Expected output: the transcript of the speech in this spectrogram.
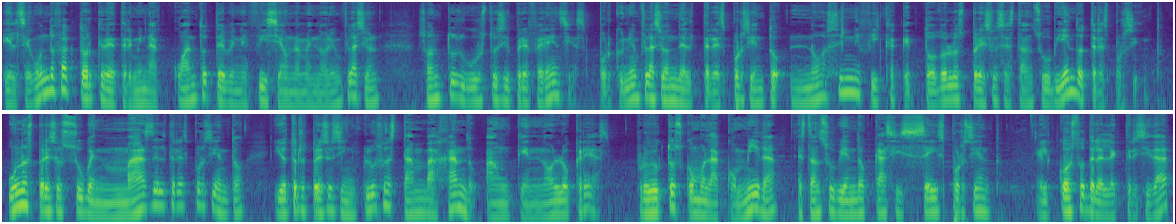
El segundo factor que determina cuánto te beneficia una menor inflación son tus gustos y preferencias, porque una inflación del 3% no significa que todos los precios están subiendo 3%. Unos precios suben más del 3% y otros precios incluso están bajando, aunque no lo creas. Productos como la comida están subiendo casi 6%, el costo de la electricidad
